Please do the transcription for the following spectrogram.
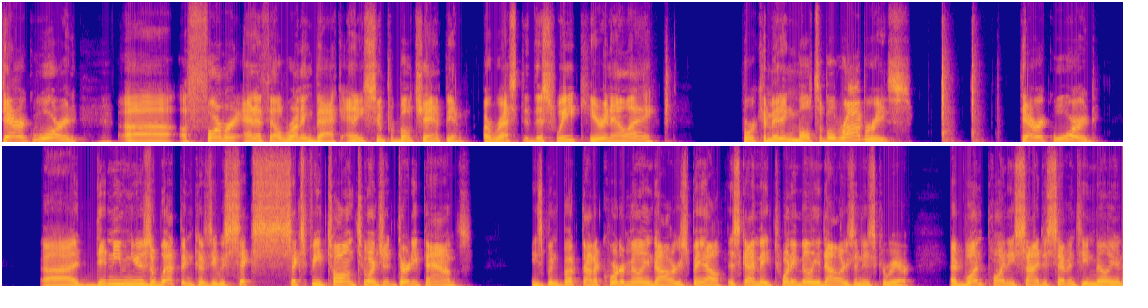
Derrick Ward, uh, a former NFL running back and a Super Bowl champion, arrested this week here in LA for committing multiple robberies. Derrick Ward uh, didn't even use a weapon because he was six six feet tall and 230 pounds. He's been booked on a quarter million dollars bail. This guy made $20 million in his career. At one point, he signed a $17 million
